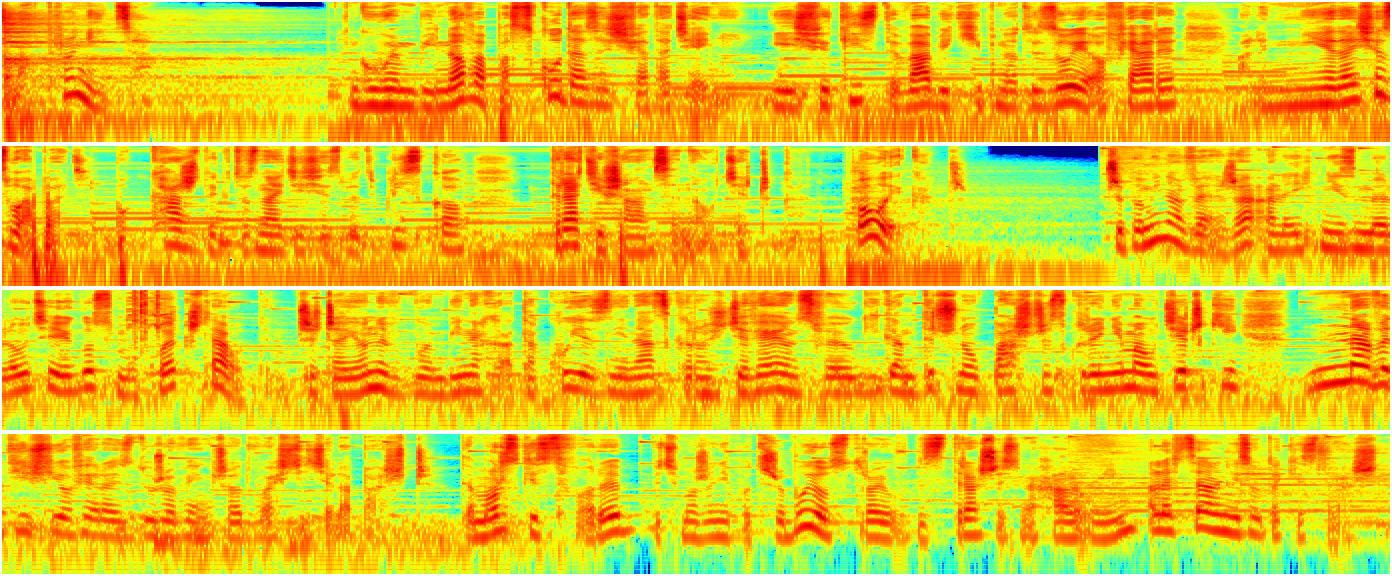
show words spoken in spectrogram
Matronica. Głębinowa paskuda ze świata cieni. Jej świetlisty wabik hipnotyzuje ofiary, ale nie daj się złapać, każdy, kto znajdzie się zbyt blisko, traci szansę na ucieczkę. Połykacz. Przypomina węża, ale ich nie zmylą cię jego smukłe kształty. Przyczajony w głębinach atakuje z nienacka, rozdziawiając swoją gigantyczną paszczę, z której nie ma ucieczki, nawet jeśli ofiara jest dużo większa od właściciela paszczy. Te morskie stwory być może nie potrzebują strojów, by straszyć na Halloween, ale wcale nie są takie straszne.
